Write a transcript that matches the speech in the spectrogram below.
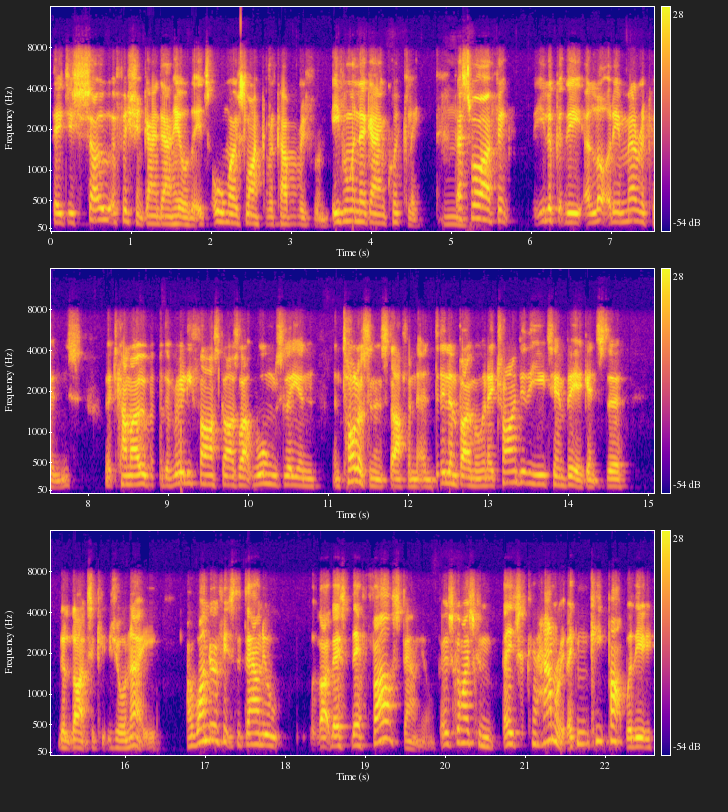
they're just so efficient going downhill that it's almost like a recovery for them, even when they're going quickly. Mm. That's why I think you look at the a lot of the Americans that come over, the really fast guys like Walmsley and, and Tollefson and stuff, and, and Dylan Bowman, when they try and do the UTMB against the, the likes of Jornet, I wonder if it's the downhill, like they're, they're fast downhill. Those guys can they can hammer it. They can keep up with the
